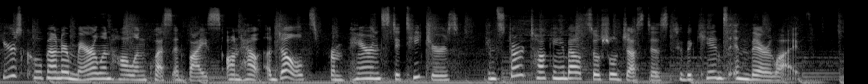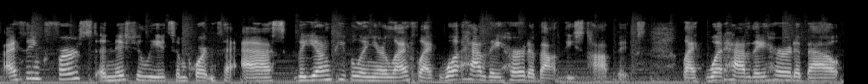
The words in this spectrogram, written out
here's co founder Marilyn Holland Hollinquest's advice on how adults, from parents to teachers, can start talking about social justice to the kids in their life. I think first, initially, it's important to ask the young people in your life, like, what have they heard about these topics? Like, what have they heard about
